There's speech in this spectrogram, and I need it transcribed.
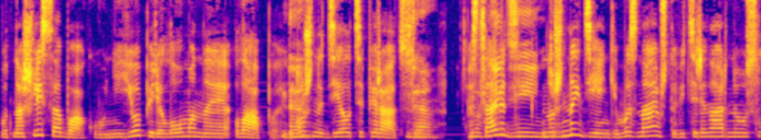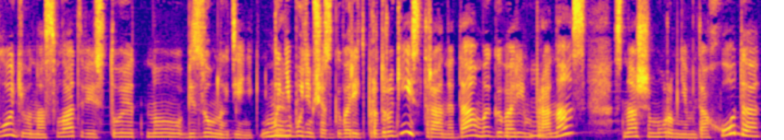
вот нашли собаку, у нее переломанные лапы, да. нужно делать операцию. Да. Нужны ставят, деньги. Нужны деньги. Мы знаем, что ветеринарные услуги у нас в Латвии стоят ну, безумных денег. Мы не будем сейчас говорить про другие страны, да, мы говорим угу. про нас с нашим уровнем дохода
